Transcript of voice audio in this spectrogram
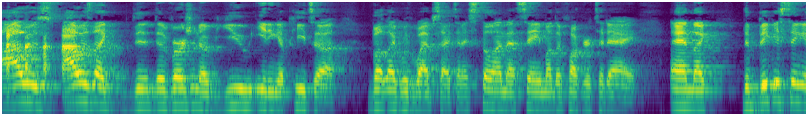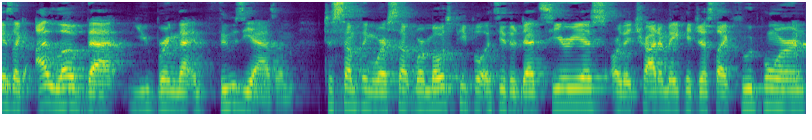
I was, I was like the, the version of you eating a pizza, but like with websites. And I still am that same motherfucker today. And like the biggest thing is like I love that you bring that enthusiasm to something where some, where most people it's either dead serious or they try to make it just like food porn.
